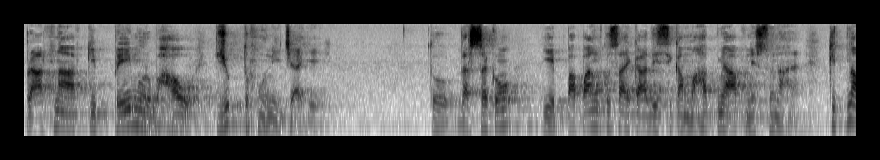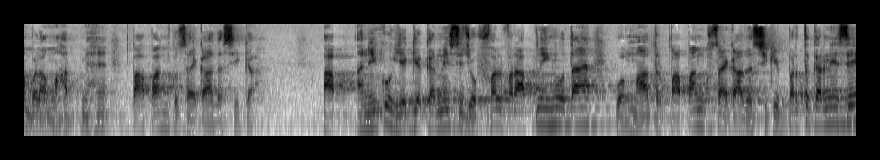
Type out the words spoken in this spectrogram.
प्रार्थना आपकी प्रेम और भाव युक्त होनी चाहिए। तो दर्शकों, ये पापांकुशा एकादशी का महात्म्य आपने सुना है। कितना बड़ा महात्म्य है पापांकुशा एकादशी का। आप अनेकों यज्ञ करने से जो फल प्राप्त नहीं होता है, वह मात्र पापांकुशा एकादशी के व्रत करने से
